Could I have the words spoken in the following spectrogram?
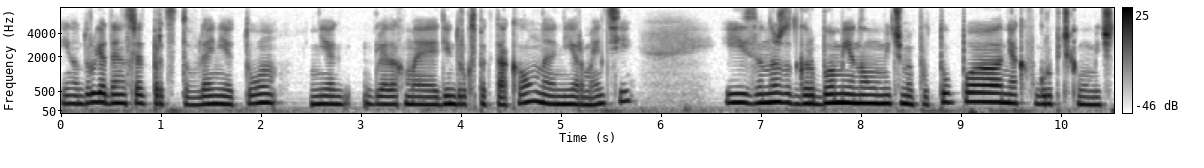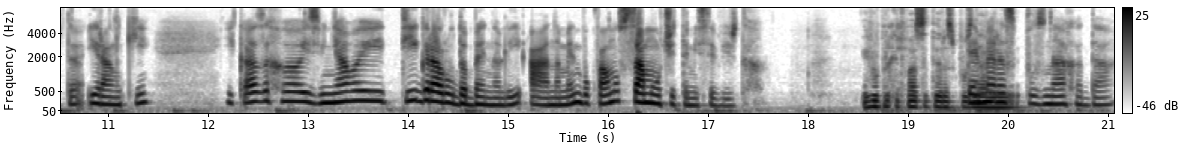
и на другия ден след представлението ние гледахме един друг спектакъл на едни арменци и изведнъж зад гърба ми едно момиче ме потупа, някаква групичка момичета, иранки. И казаха, извинявай, ти игра Рудабе, нали? А на мен буквално само очите ми се виждаха. И въпреки това са те разпознали. Те ме разпознаха, да.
